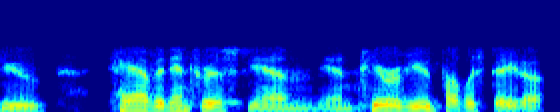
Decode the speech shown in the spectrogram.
you have an interest in, in peer-reviewed published data,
